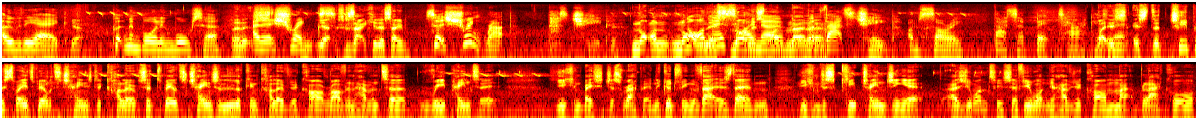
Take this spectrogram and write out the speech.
over the egg. Yeah. Put them in boiling water And and, it shrinks. Yeah, it's exactly the same. So it's shrink wrap. That's cheap. Not on not, Not, on, on this. this, Not on I this know, one. No, but that's cheap. I'm sorry. That's a bit tack, But it's, it? it's the cheapest way to be able to change the colour. So to be able to change the look and colour of your car, rather than having to repaint it, you can basically just wrap it. And the good thing with that is then you can just keep changing it as you want to. So if you want to have your car matte black, or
